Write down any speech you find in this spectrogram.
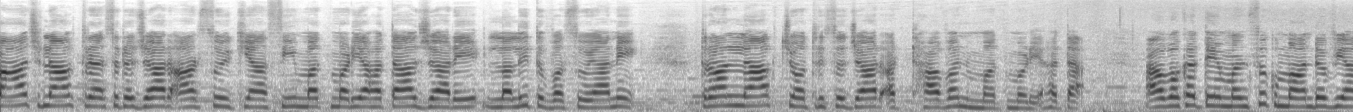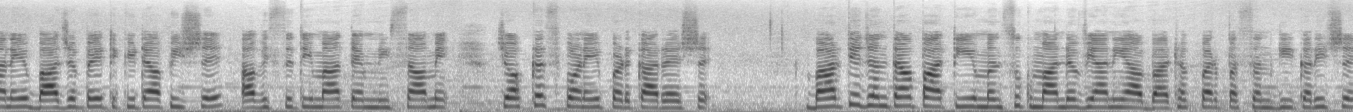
પાંચ લાખ ત્રેસઠ હજાર આઠસો એક્યાસી મત મળ્યા હતા જ્યારે લલિત વસોયાને ત્રણ લાખ ચોત્રીસ હજાર અઠ્ઠાવન મત મળ્યા હતા. આ વખતે મનસુખ માંડવિયાને ભાજપે ટિકિટ આપી છે. આવી સ્થિતિમાં તેમની સામે ચોક્કસપણે પડકાર રહેશે. ભારતીય જનતા પાર્ટીએ મનસુખ માંડવિયાની આ બેઠક પર પસંદગી કરી છે.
